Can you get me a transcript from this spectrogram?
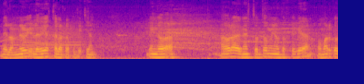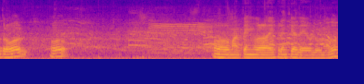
De los nervios le doy hasta la repetición. Venga, va. Ahora en estos dos minutos que quedan, o marco otro gol, o, o mantengo la diferencia de 1-2.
